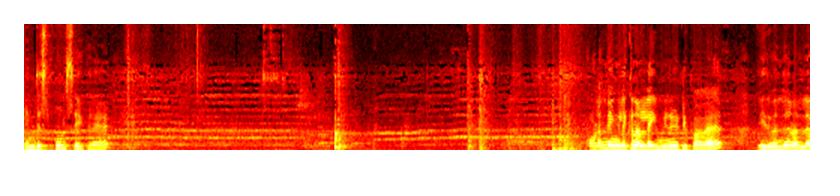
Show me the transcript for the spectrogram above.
ரெண்டு ஸ்பூன் சேர்க்குறேன். குழந்தைங்களுக்கு நல்ல இம்யூனிட்டி பவர் இது வந்து நல்லா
